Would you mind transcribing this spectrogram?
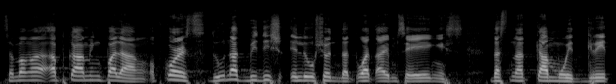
sa mga upcoming pa lang, of course, do not be disillusioned that what I'm saying is, does not come with grit,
